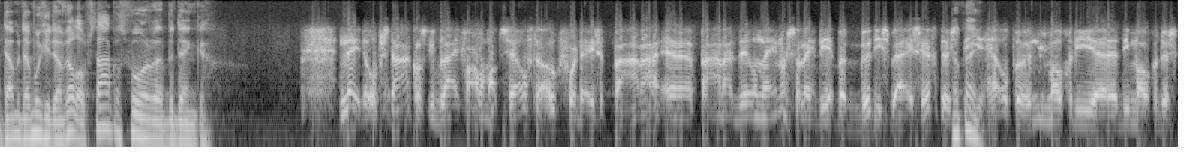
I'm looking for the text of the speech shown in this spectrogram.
Daar, moet je dan wel obstakels voor bedenken. Nee, de obstakels die blijven allemaal hetzelfde, ook voor deze para, eh, para-deelnemers. Alleen die hebben buddies bij zich, dus die helpen hun. Die mogen, die, eh, die mogen dus,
